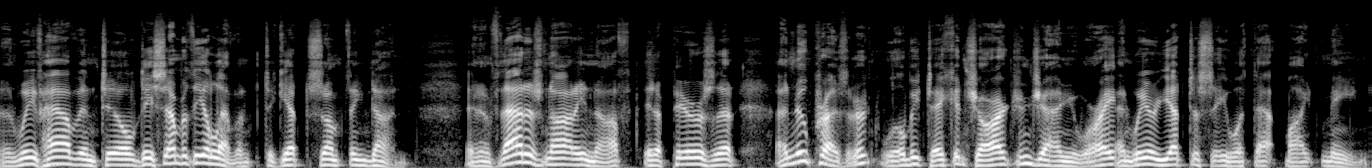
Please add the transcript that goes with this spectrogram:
and we have until December the 11th to get something done. And if that is not enough, it appears that a new president will be taking charge in January, and we are yet to see what that might mean.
